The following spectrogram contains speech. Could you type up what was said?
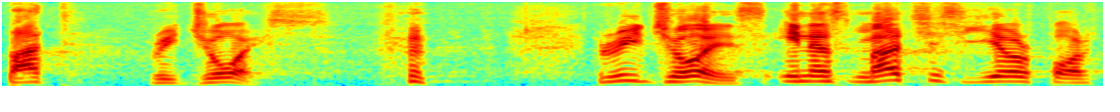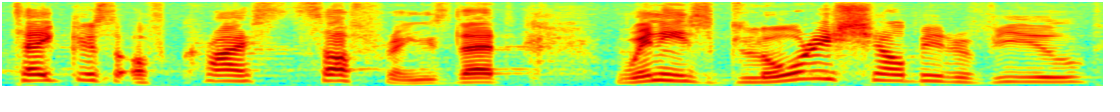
but rejoice. rejoice, inasmuch as ye are partakers of Christ's sufferings, that when his glory shall be revealed,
